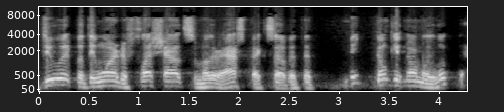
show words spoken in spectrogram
do it, but they wanted to flesh out some other aspects of it that maybe don't get normally looked at.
